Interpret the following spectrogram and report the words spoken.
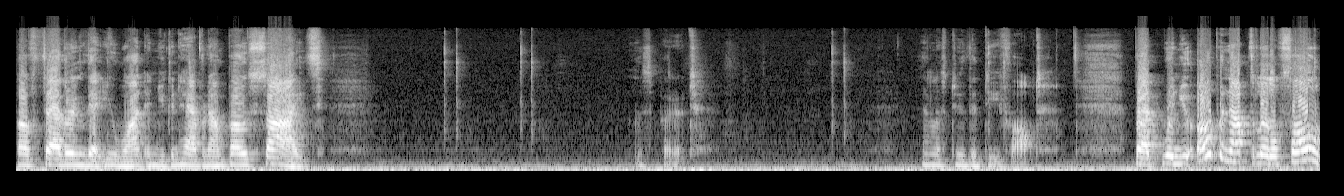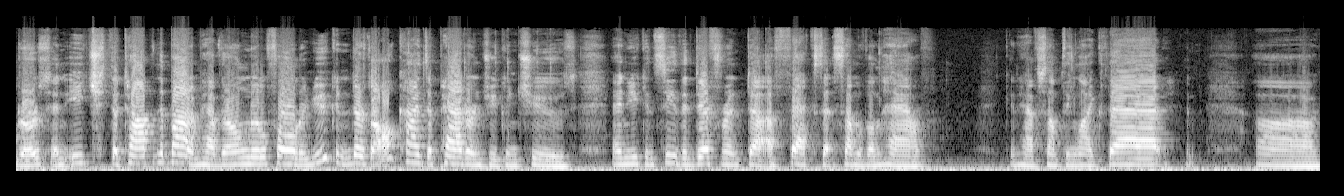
of feathering that you want and you can have it on both sides. Let's put it. And let's do the default. But when you open up the little folders and each the top and the bottom have their own little folder you can there's all kinds of patterns you can choose. And you can see the different uh, effects that some of them have. You can have something like that uh,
